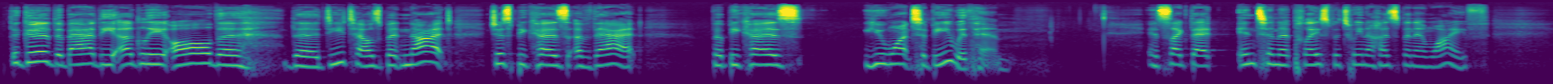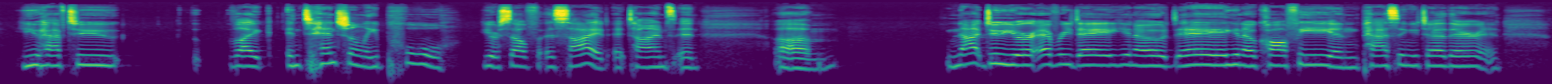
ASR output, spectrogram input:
the good, the bad, the ugly, all the the details, but not just because of that, but because you want to be with him. It's like that intimate place between a husband and wife. You have to like intentionally pull yourself aside at times and um, not do your everyday, you know, day, you know, coffee and passing each other and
